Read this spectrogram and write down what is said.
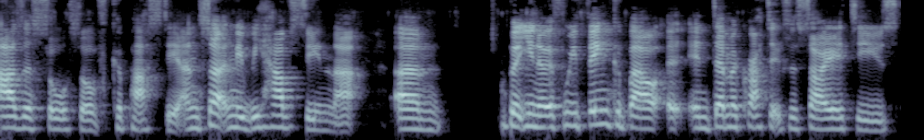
as a source of capacity. And certainly we have seen that. Um, but you know if we think about in democratic societies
